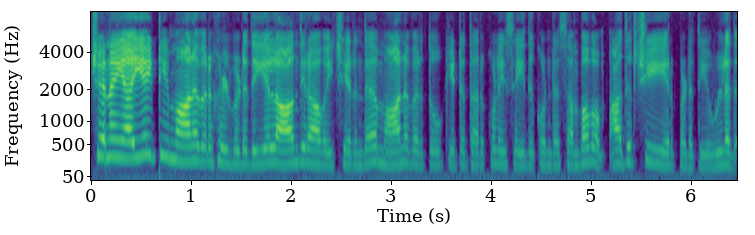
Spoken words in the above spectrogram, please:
சென்னை ஐஐடி மாணவர்கள் விடுதியில் ஆந்திராவைச் சேர்ந்த மாணவர் தூக்கிட்டு தற்கொலை செய்து கொண்ட சம்பவம் அதிர்ச்சியை ஏற்படுத்தியுள்ளது.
